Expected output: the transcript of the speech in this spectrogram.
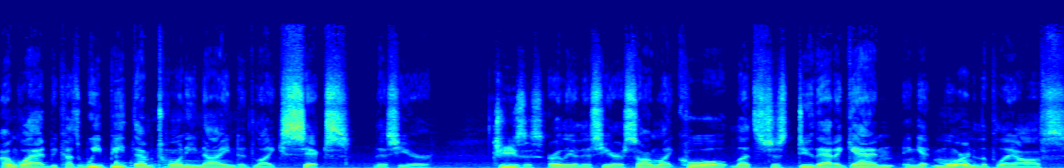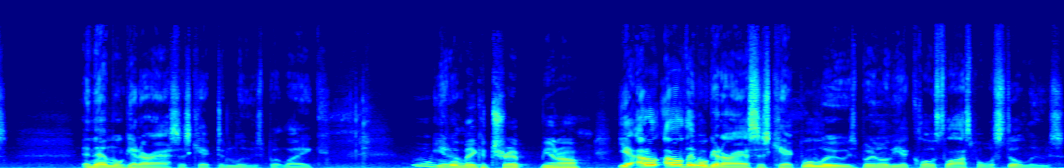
I'm glad because we beat them 29 to like six this year, Jesus. earlier this year. So I'm like, cool. Let's just do that again and get more into the playoffs, and then we'll get our asses kicked and lose. But like, You we'll know. make a trip, you know. Yeah, I don't. I don't think we'll get our asses kicked. We'll lose, but it'll be a close loss. But we'll still lose.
